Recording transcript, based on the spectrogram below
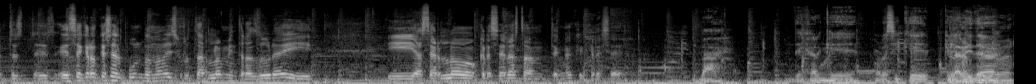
Entonces, es- ese creo que es el punto, ¿no? Disfrutarlo mientras dure y, y hacerlo crecer hasta donde tenga que crecer. Va. Dejar que, ahora sí que, que la vida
